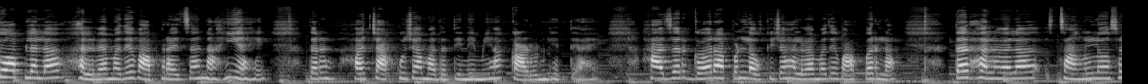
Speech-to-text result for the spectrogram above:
तो आपल्याला हलव्यामध्ये वापरायचा नाही आहे. तर हा चाकूच्या मदतीने मी हा काढून घेते आहे. हा जर गर आपण लौकीच्या हलव्यामध्ये वापरला तर हलव्याला चांगलं असं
